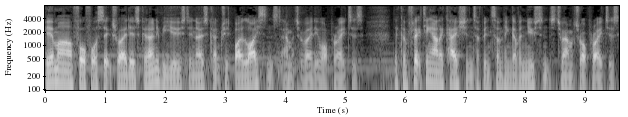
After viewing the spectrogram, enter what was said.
PMR 446 radios can only be used in those countries by licensed amateur radio operators. The conflicting allocations have been something of a nuisance to amateur operators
